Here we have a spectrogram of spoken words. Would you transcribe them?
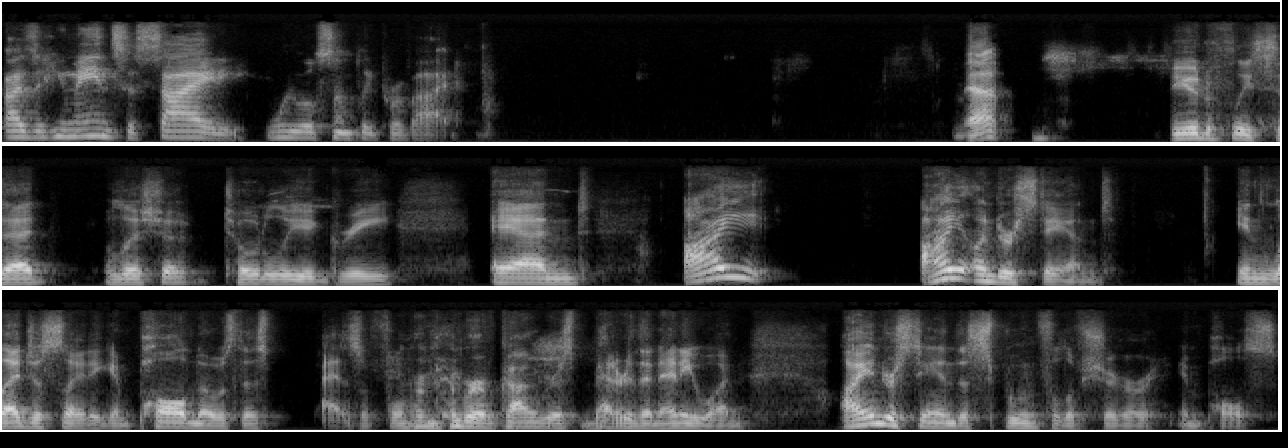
as a humane society, we will simply provide. Matt, beautifully said, Alicia. Totally agree. And I I understand in legislating, and Paul knows this as a former member of Congress better than anyone. I understand the spoonful of sugar impulse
